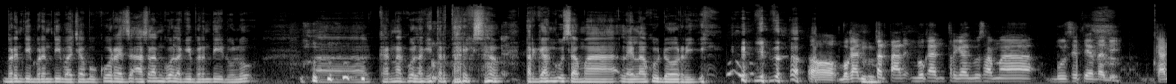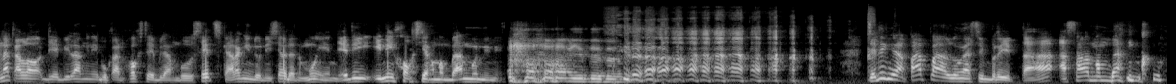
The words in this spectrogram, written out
berhenti berhenti baca buku Reza Aslan. Gue lagi berhenti dulu uh, karena gue lagi tertarik sama, terganggu sama Lela Hudori gitu. Oh, bukan tertarik bukan terganggu sama bullshit yang tadi. Karena kalau dia bilang ini bukan hoax, dia bilang bullshit, sekarang Indonesia udah nemuin. Jadi ini hoax yang membangun ini. itu tuh. Jadi nggak apa-apa lu ngasih berita asal membangun.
